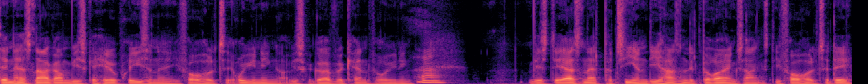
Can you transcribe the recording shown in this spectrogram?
den her snak om, at vi skal hæve priserne i forhold til rygning, og vi skal gøre, hvad vi kan for rygning. Ja. Hvis det er sådan, at partierne de har sådan lidt berøringsangst i forhold til det,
